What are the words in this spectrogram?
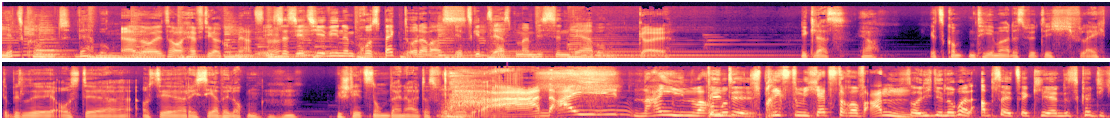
Jetzt kommt Werbung. Also jetzt auch heftiger Kommerz, ne? Ist das jetzt hier wie in einem Prospekt oder was? Jetzt gibt's erstmal ein bisschen Werbung. geil. Niklas, Ja. jetzt kommt ein Thema, das wird dich vielleicht ein bisschen aus der, aus der Reserve locken. Wie steht's denn um deine Altersvorsorge? Ah, nein! Nein, warum Bitte. sprichst du mich jetzt darauf an? Soll ich dir nochmal abseits erklären? Das könnte ich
